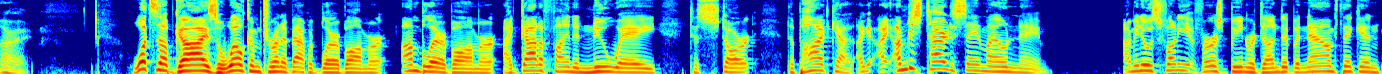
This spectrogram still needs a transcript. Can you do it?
All right. What's up, guys? Welcome to Run It Back with Blair Bomber. I'm Blair Bomber. I got to find a new way to start the podcast. I, I'm just tired of saying my own name. I mean, it was funny at first being redundant, but now I'm thinking,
